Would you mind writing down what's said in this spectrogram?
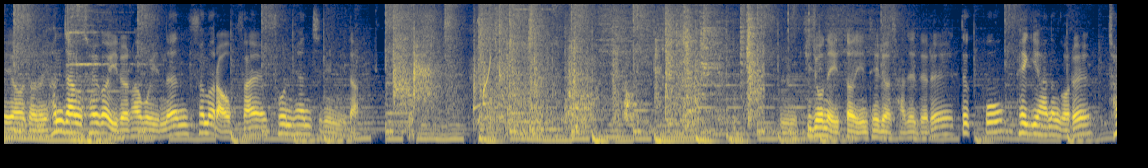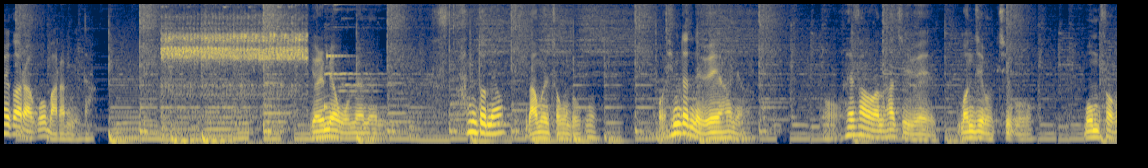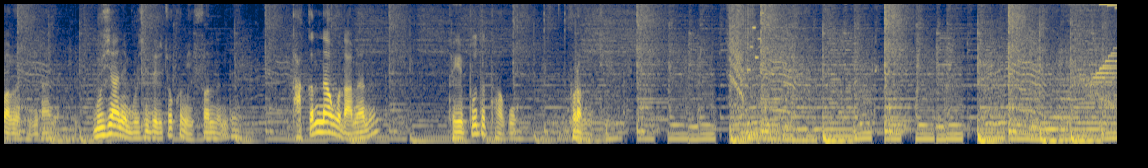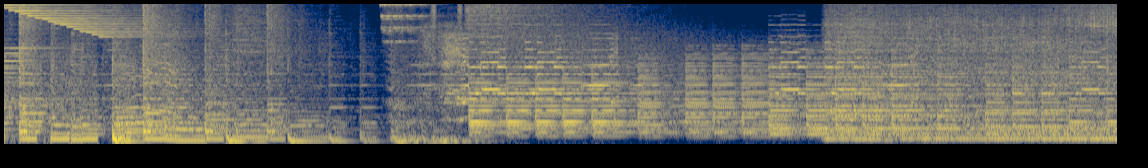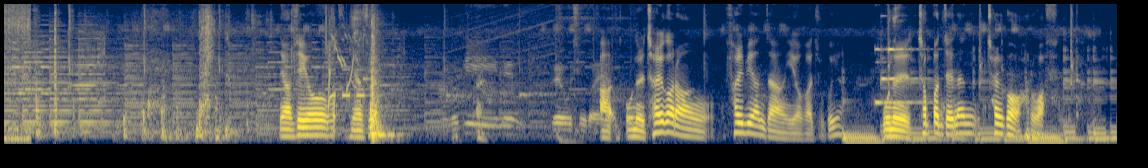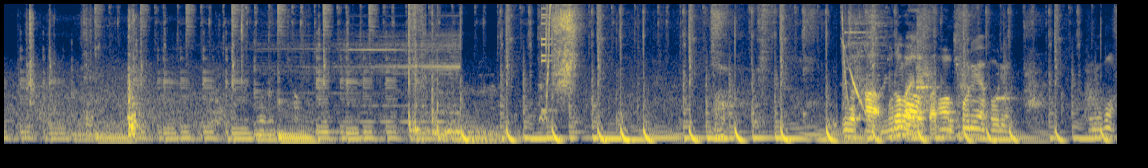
안녕하세요. 저는 현장 철거 일을 하고 있는 29살 손현진입니다. 그 기존에 있던 인테리어 자재들을 뜯고 폐기하는 거를 철거라고 말합니다. 10명 오면은 한두 명 남을 정도고 어, 힘든데 왜 하냐. 어, 회사원 하지 왜 먼지 묻히고 몸 써가면서 일하냐. 무시 아닌 무시들이 조금 있었는데 다 끝나고 나면은 되게 뿌듯하고 보람 느낍니 안녕하세요. 안녕하세요. 여기는 왜 오신 거예요? 아, 오늘 철거랑 설비 현장이어가지고요. 오늘 첫 번째는 철거하러 왔습니다. 이거 다 물어봐야 될것 어, 같은데. 보류야 보류 보류고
